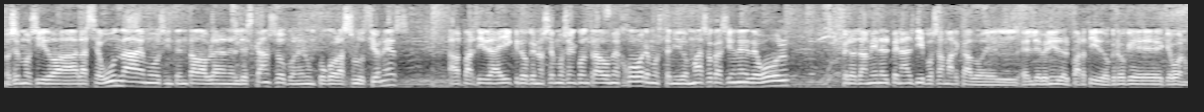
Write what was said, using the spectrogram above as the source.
Nos hemos ido a la segunda, hemos intentado hablar en el descanso, poner un poco las soluciones. A partir de ahí creo que nos hemos encontrado mejor, hemos tenido más ocasiones de gol, pero también el penalti pues ha marcado el, el devenir del partido. Creo que, bueno,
